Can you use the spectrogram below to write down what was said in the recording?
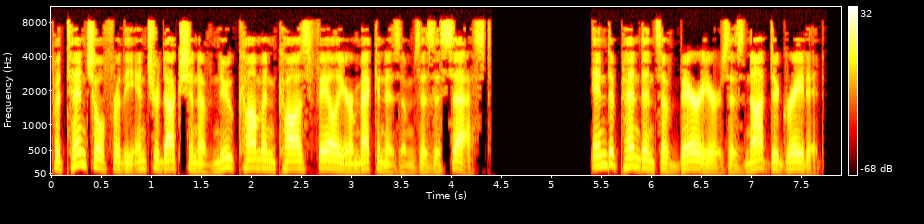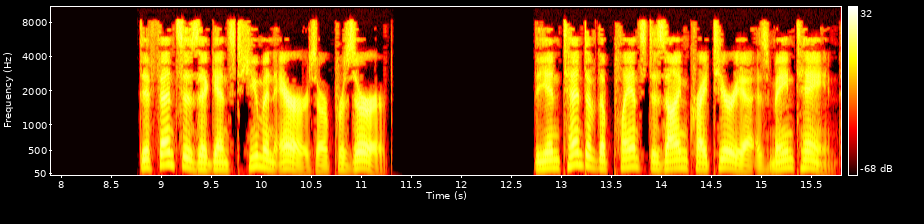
Potential for the introduction of new common cause failure mechanisms is assessed. Independence of barriers is not degraded. Defenses against human errors are preserved. The intent of the plant's design criteria is maintained.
